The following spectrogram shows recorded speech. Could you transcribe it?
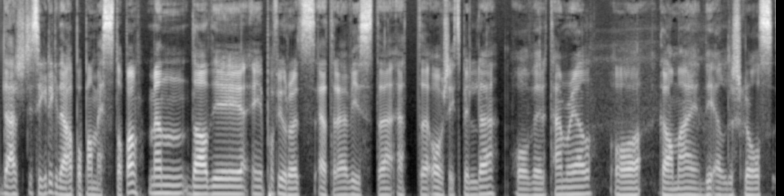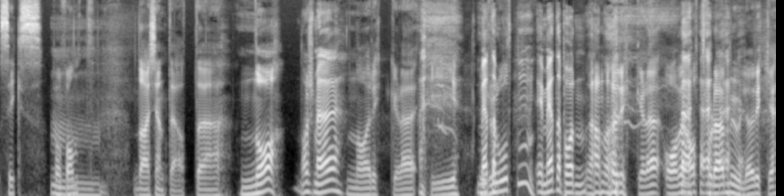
det er sikkert ikke det jeg har poppa mest opp av, men da de på fjorårets E3 viste et eh, oversiktsbilde over Tamriel og ga meg The Elder Scrolls 6 på font, Mm. Da kjente jeg at uh, nå, Nå smeller det. nå rykker det i Meta- roten. I metapoden. Ja, nå rykker det overalt hvor det er mulig å rykke.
